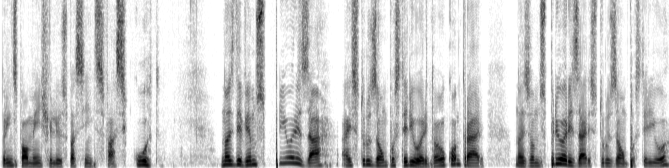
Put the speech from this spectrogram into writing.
principalmente ali, os pacientes face curta, nós devemos priorizar a extrusão posterior. Então é o contrário. Nós vamos priorizar a extrusão posterior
